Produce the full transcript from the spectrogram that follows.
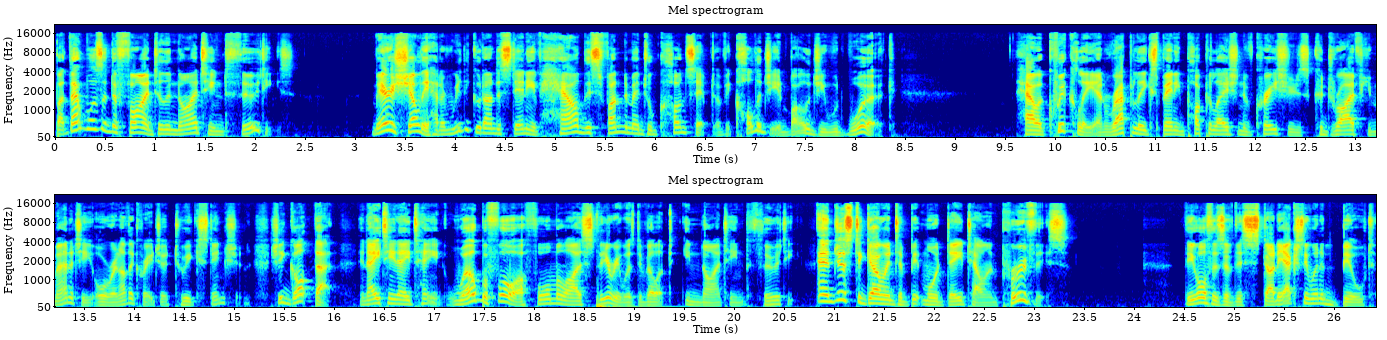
But that wasn't defined till the 1930s. Mary Shelley had a really good understanding of how this fundamental concept of ecology and biology would work. How a quickly and rapidly expanding population of creatures could drive humanity or another creature to extinction. She got that in 1818, well before a formalized theory was developed in 1930. And just to go into a bit more detail and prove this, the authors of this study actually went and built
